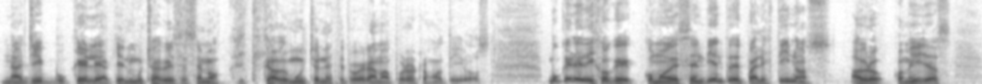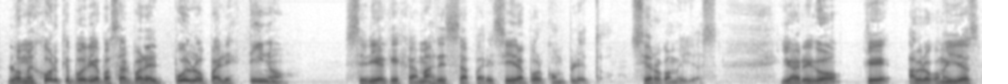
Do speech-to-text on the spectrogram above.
Nayib Bukele, a quien muchas veces hemos criticado mucho en este programa por otros motivos. Bukele dijo que como descendiente de palestinos, abro comillas, lo mejor que podría pasar para el pueblo palestino sería que jamás desapareciera por completo, cierro comillas. Y agregó que, abro comillas,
